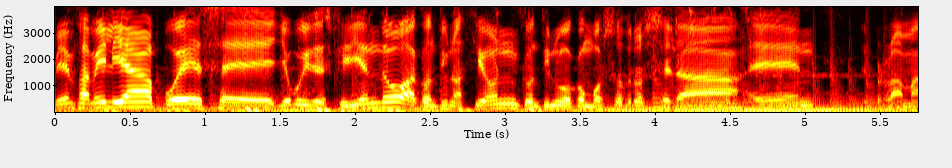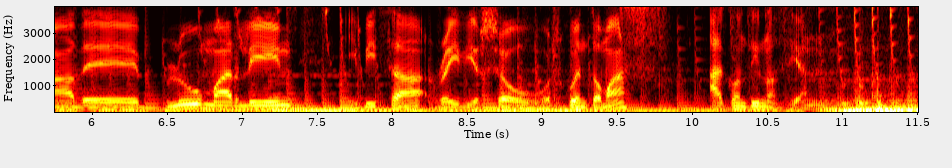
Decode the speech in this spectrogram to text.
Bien familia, pues eh, yo voy despidiendo. A continuación continúo con vosotros. Será en el programa de Blue Marlin Ibiza Radio Show. Os cuento más a continuación.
